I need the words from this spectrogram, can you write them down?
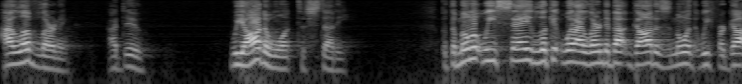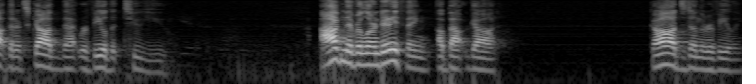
I love learning. I do. We ought to want to study. But the moment we say, Look at what I learned about God, is the moment that we forgot that it's God that revealed it to you. I've never learned anything about God. God's done the revealing.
